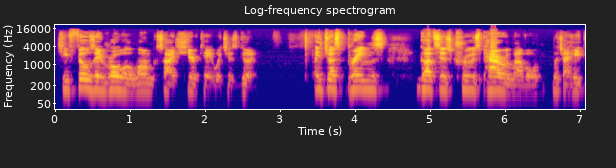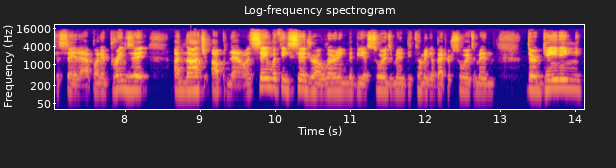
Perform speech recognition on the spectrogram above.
She fills a role alongside Schierke, which is good. It just brings Guts' crew's power level, which I hate to say that, but it brings it a notch up now. And same with Isidro learning to be a swordsman, becoming a better swordsman. They're gaining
